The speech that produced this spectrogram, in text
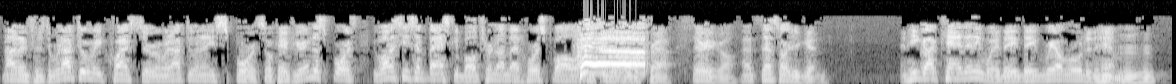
Not interested. We're not doing requests or we're not doing any sports, okay? If you're into sports, you want to see some basketball, turn on that horseball and see the ball crap. There you go. That's that's all you're getting. And he got canned anyway. They they railroaded him. Mm-hmm.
